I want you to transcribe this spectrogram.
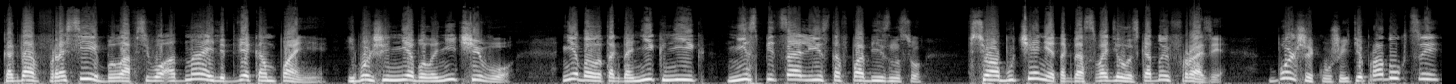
когда в России была всего одна или две компании, и больше не было ничего. Не было тогда ни книг, ни специалистов по бизнесу. Все обучение тогда сводилось к одной фразе «Больше кушайте продукции,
